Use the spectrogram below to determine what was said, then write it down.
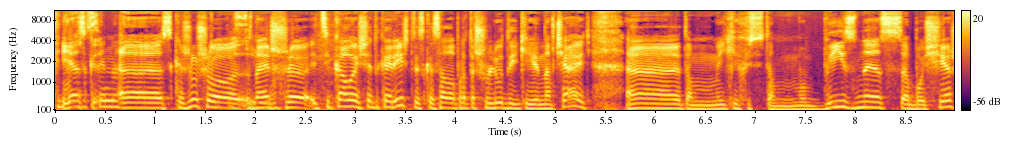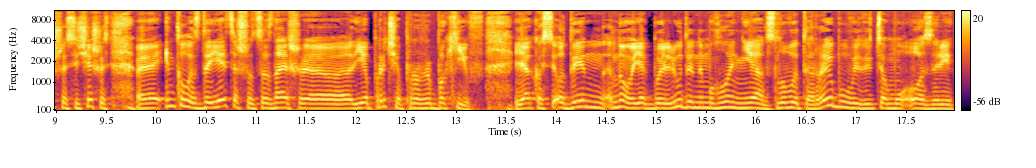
Це Я ск- е, скажу, що знаєш, е, цікава ще така річ. Ти сказала про те, що люди, які навчають е, там якихось там бізнес або ще щось, і ще щось. Е, інколи здається, що це знаєш, е, є притча про рибаків. Якось один, ну якби люди не могли ніяк зловити рибу в цьому озері.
